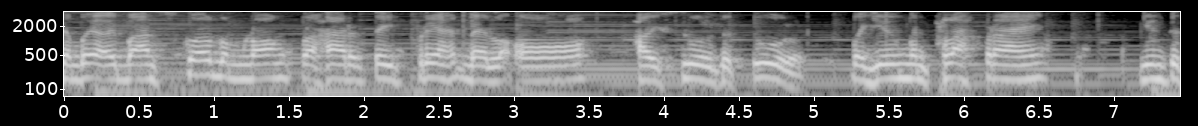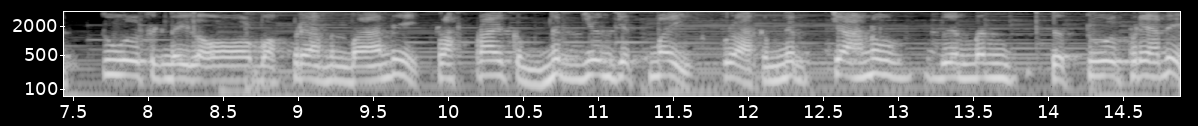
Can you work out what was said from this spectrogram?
ដើម្បីឲ្យបានស្គាល់បំណងប្រហារតីព្រះដែលល្អហើយស្រួលទទួលបើយើងមិនផ្លាស់ប្រែយើងទ ទួលសេចក្តីល្អរបស់ព្រះមិនបានទេផ្លាស់ប្រែគំនិតយើងជាថ្មីព្រោះអាគំនិតចាស់នោះវាមិនទទួលព្រះទេ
